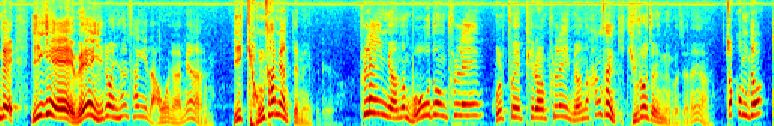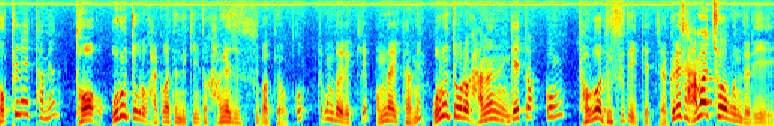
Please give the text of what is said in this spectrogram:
근데 이게 왜 이런 현상이 나오냐면 이 경사면 때문에 그래요. 플레이면은 모든 플레이 골프에 필요한 플레이면은 항상 이렇게 기울어져 있는 거잖아요. 조금 더더 플레이트하면 더 오른쪽으로 갈 것 같은 느낌이 더 강해질 수밖에 없고 조금 더 이렇게 업라이트 하면 오른쪽으로 가는 게 조금 적어들 수도 있겠죠. 그래서 아마추어 분들이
